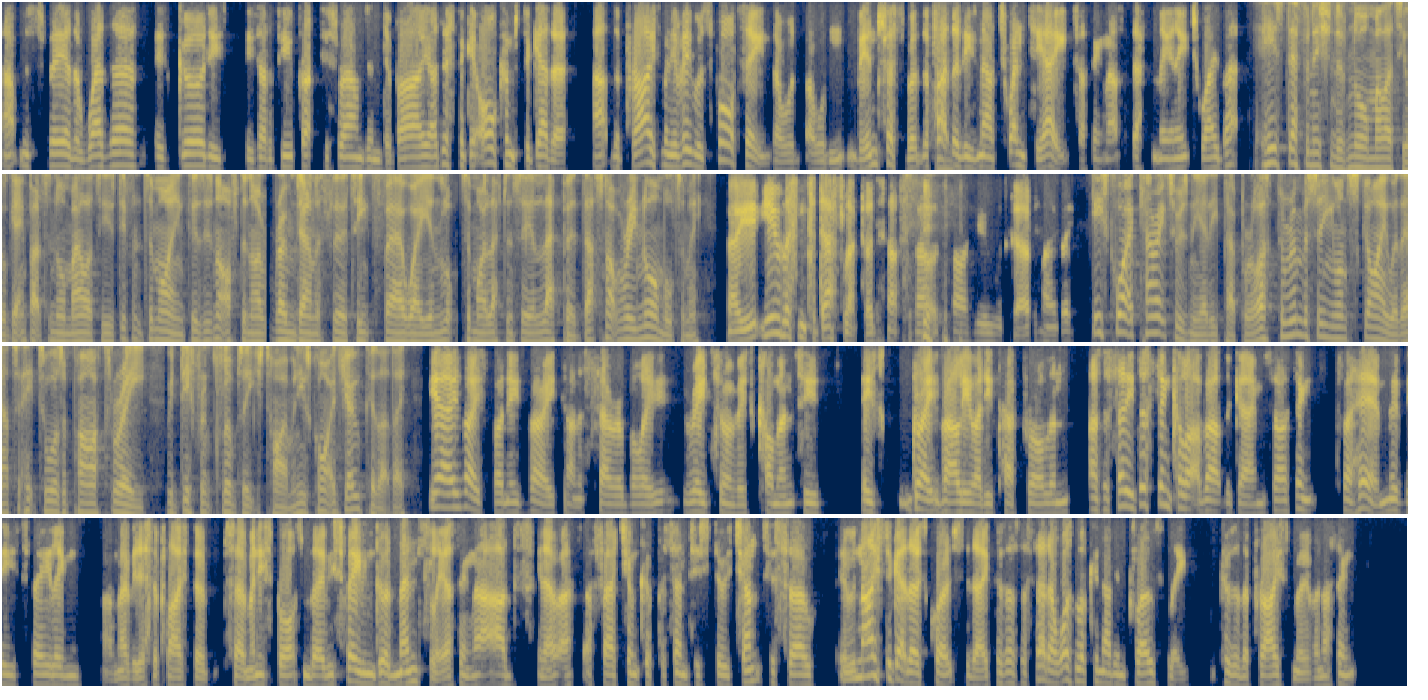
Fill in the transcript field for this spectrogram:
atmosphere. The weather is good. He's he's had a few practice rounds in Dubai. I just think it all comes together at the price. I mean, if he was 14, I would I wouldn't be interested. But the fact mm. that he's now 28, I think that's definitely an each way bet. His definition of normality or getting back to normality is different to mine because it's not often I roam down a 13th fairway and look to my left and see a leopard. That's not very normal to me. Now, you, you listen to Def Leppard. That's about as far as you would go, maybe. He's quite a character, isn't he, Eddie Pepperell? I can remember seeing him on Sky where they had to hit towards a par three with different clubs each time, and he was quite a joker that day. Yeah, he's very funny. He's very kind of cerebral. He reads some of his comments. He's, he's great value, Eddie Pepperell. And as I said, he does think a lot about the game. So I think for him, if he's feeling, well, maybe this applies to so many sports, but if he's feeling good mentally, I think that adds, you know, a, a fair chunk of percentage to his chances. So it was nice to get those quotes today because, as I said, I was looking at him closely because of the price move, and I think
